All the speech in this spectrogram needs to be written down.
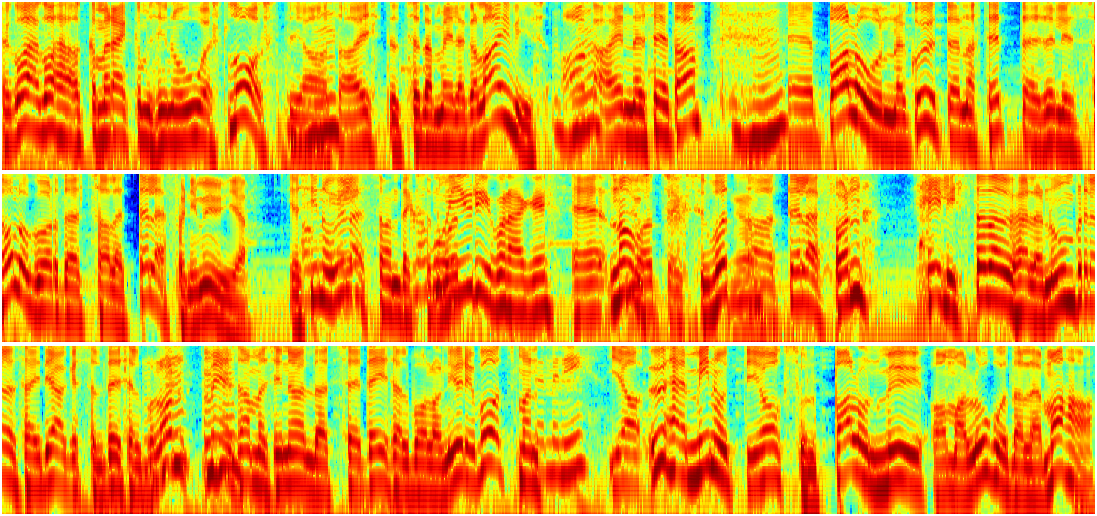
me kohe-kohe hakkame rääkima sinu uuest loost ja mm -hmm. sa esitad seda meile ka laivis mm, -hmm. aga enne seda mm -hmm. palun kujuta ennast ette sellisesse olukorda, et sa oled telefonimüüja ja sinu okay. ülesandeks nagu on. nagu Jüri kunagi. Eh, no vot, eks ju, võtta ja. telefon helistada ühele numbrile, sa ei tea, kes seal teisel pool on mm. -hmm. meie saame siin öelda, et see teisel pool on Jüri Pootsman. ja ühe minuti jooksul palun müü oma lugu talle maha,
